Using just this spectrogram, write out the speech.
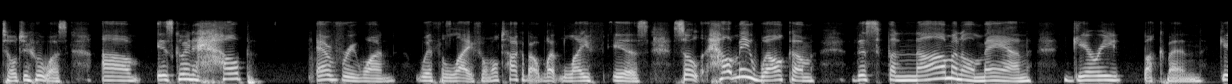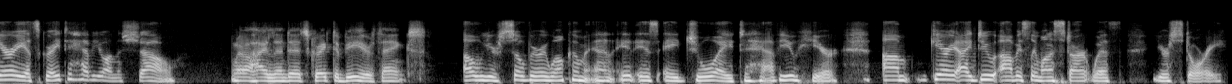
told you who it was, um, is going to help everyone with life. And we'll talk about what life is. So help me welcome this phenomenal man, Gary Buckman. Gary, it's great to have you on the show. Well, hi, Linda. It's great to be here. Thanks. Oh, you're so very welcome, and it is a joy to have you here. Um, Gary, I do obviously want to start with your story.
